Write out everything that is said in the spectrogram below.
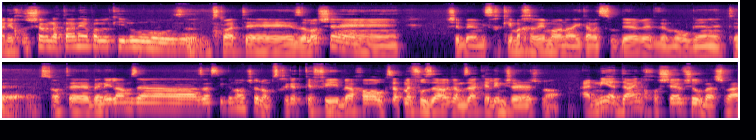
אני חושב נתניה אבל כאילו זאת אומרת אה, זה לא ש... שבמשחקים אחרים העונה הייתה מסודרת ומאורגנת. אה, זאת אומרת, אה, בן עילם זה, זה הסגנון שלו, משחק התקפי, באחורה הוא קצת מפוזר, גם זה הכלים שיש לו. אני עדיין חושב, שוב, בהשוואה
